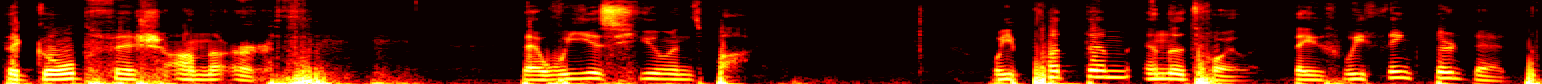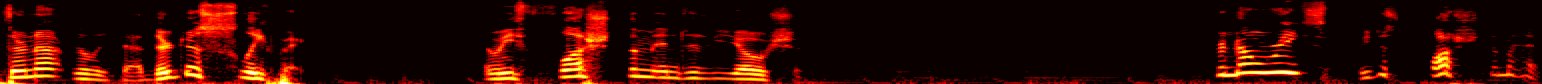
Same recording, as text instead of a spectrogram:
the goldfish on the earth that we as humans buy, we put them in the toilet. They, we think they're dead, but they're not really dead. They're just sleeping. And we flush them into the ocean. For no reason. We just flushed them in.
